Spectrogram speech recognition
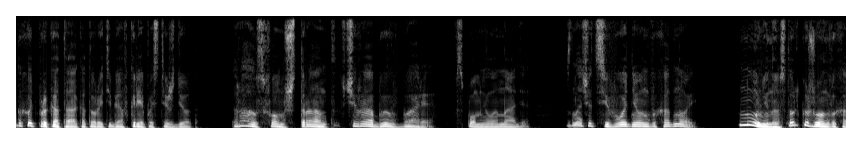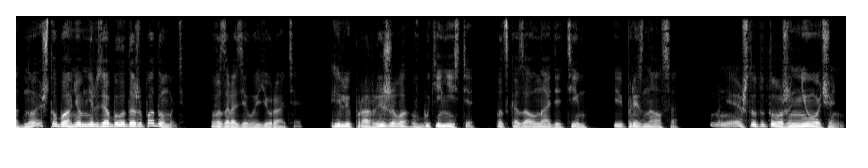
Да хоть про кота, который тебя в крепости ждет». «Раус фон Штранд вчера был в баре», — вспомнила Надя. «Значит, сегодня он выходной». «Ну, не настолько же он выходной, чтобы о нем нельзя было даже подумать», — возразила Юрати. «Или про Рыжего в букинисте», — подсказал Надя Тим и признался. «Мне что-то тоже не очень,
